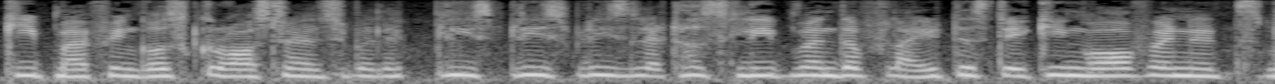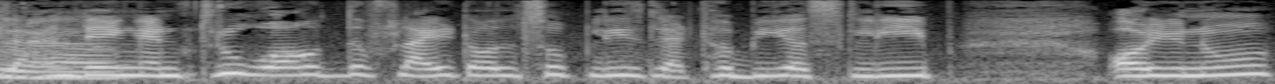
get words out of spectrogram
keep my fingers crossed and she'd be like, please, please, please let her sleep when the flight is taking off and it's Yeah. landing. And throughout the flight, also, please let her be asleep. Or, you know,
